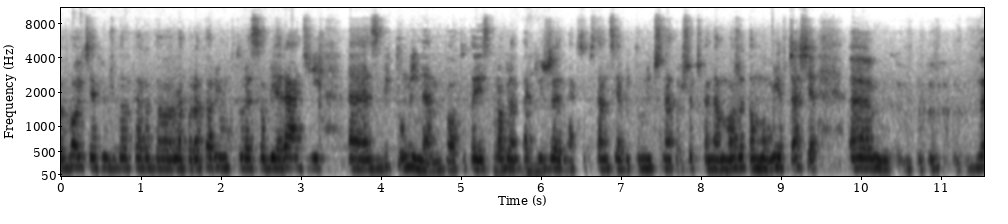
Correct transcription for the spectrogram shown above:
Wojciech już dotarł do laboratorium, które sobie radzi e, z bituminem, bo tutaj jest problem taki, mhm. że jednak substancja bitumiczna troszeczkę nam może tą mumię w czasie wy,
